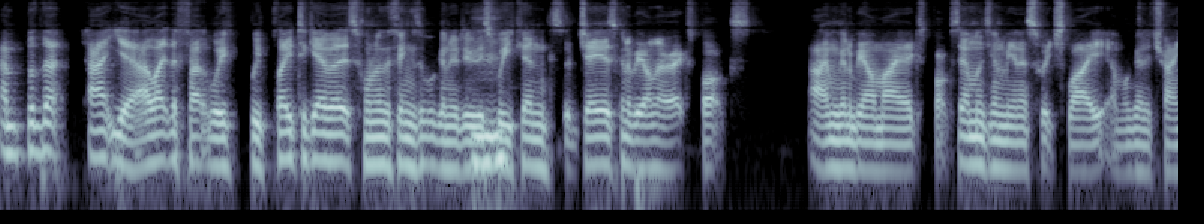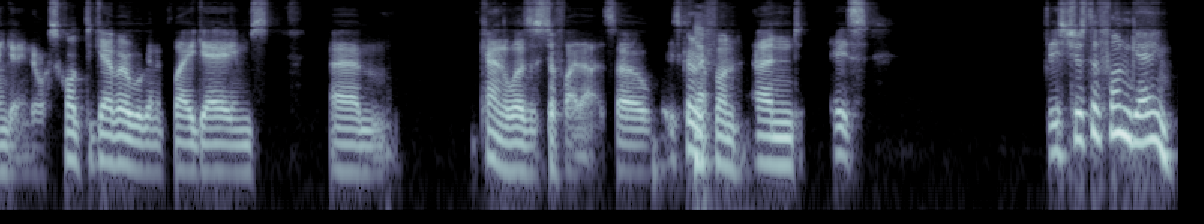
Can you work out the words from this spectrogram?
Um, but that, uh, yeah, I like the fact we we played together. It's one of the things that we're going to do this Mhm. weekend. So Jay is going to be on our Xbox. I'm going to be on my Xbox. Emily's going to be on a Switch Lite, and we're going to try and get into a squad together. We're going to play games, um, kind of loads of stuff like that. So it's going to Yeah. be fun, and it's it's just a fun game.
